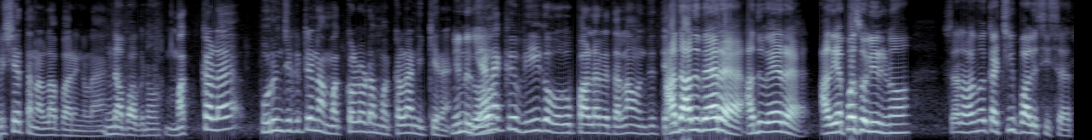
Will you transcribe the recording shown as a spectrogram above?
விஷயத்த நல்லா பாருங்களேன். என்ன பார்க்கணும்? மக்களை புரிஞ்சுக்கிட்டு நான் மக்களோட மக்களா நிக்கிறேன். எனக்கு வீக வகுப்பாளர் இதெல்லாம் வந்து அது அது வேற அது வேற. அது எப்போ சொல்லியிருக்கணும்? சார் அவங்க கட்சி பாலிசி சார்.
